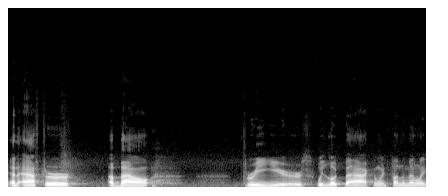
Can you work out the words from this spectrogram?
And after about three years, we looked back and we'd fundamentally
